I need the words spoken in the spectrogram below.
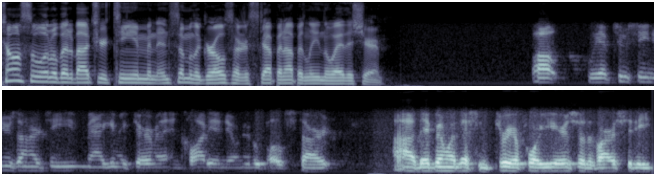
Tell us a little bit about your team and, and some of the girls that are stepping up and leading the way this year. Well, we have two seniors on our team, Maggie McDermott and Claudia Noonan, who both start. Uh, they've been with us in three or four years for the varsity.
